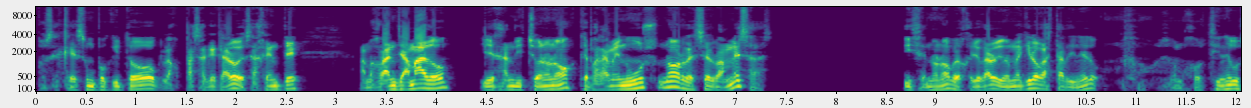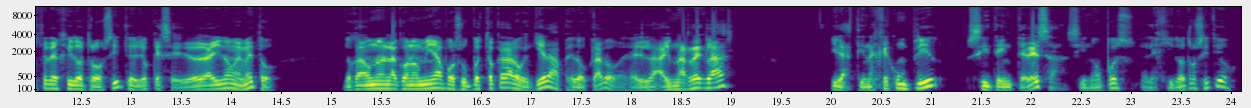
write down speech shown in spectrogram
pues es que es un poquito, pasa que claro, esa gente a lo mejor han llamado y les han dicho, no, no, que para menús no reservan mesas. Y dice, no, no, pero es que yo, claro, yo no me quiero gastar dinero. Pues a lo mejor tiene que usted elegir otro sitio, yo qué sé, yo de ahí no me meto. Yo cada uno en la economía, por supuesto, que haga lo que quiera, pero claro, hay unas reglas y las tienes que cumplir si te interesa. Si no, pues elegir otro sitio.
